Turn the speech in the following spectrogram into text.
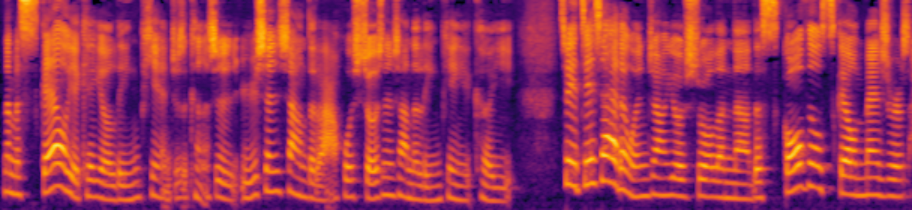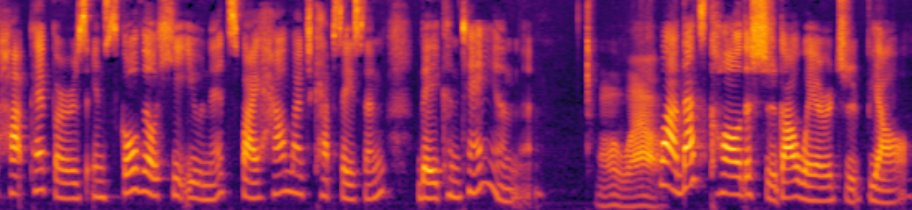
那么 scale 也可以有鳞片，就是可能是鱼身上的啦，或蛇身上的鳞片也可以。 所以接下来的文章又说了呢，The Scoville scale measures hot peppers in Scoville heat units by how much capsaicin they contain. Oh wow! 哇，That's called 史高维尔指标。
